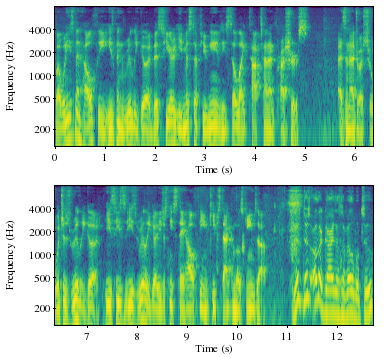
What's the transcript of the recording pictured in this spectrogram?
But when he's been healthy, he's been really good. This year, he missed a few games. He's still like top 10 in pressures as an edge rusher, which is really good. He's he's he's really good. He just needs to stay healthy and keep stacking those games up. there's, there's other guys that's available too.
